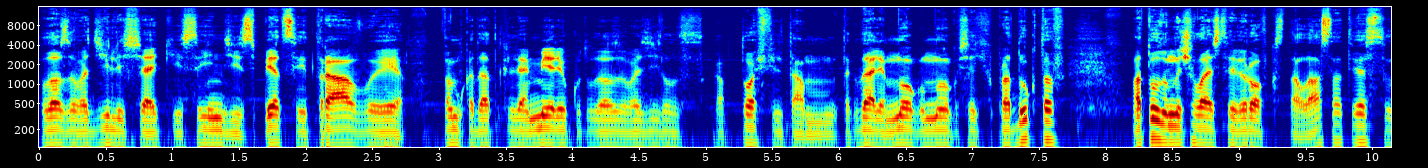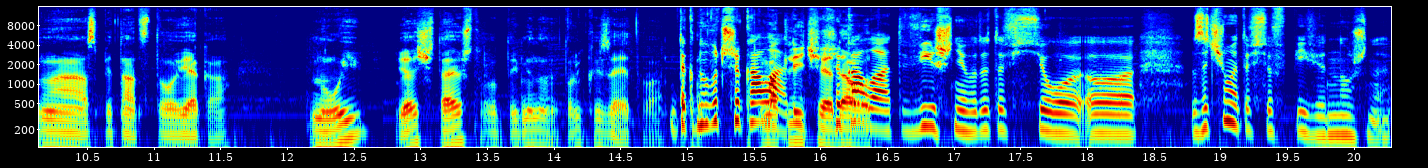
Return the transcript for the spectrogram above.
Туда заводили всякие с Индии специи, травы. Там, когда открыли Америку, туда завозился картофель там и так далее. Много-много всяких продуктов. Оттуда началась сервировка стола, соответственно, с 15 века. Ну и я считаю, что вот именно только из-за этого. Так ну вот шоколад, отличие, шоколад, да, вот... вишня, вот это все. Э, зачем это все в пиве нужно?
